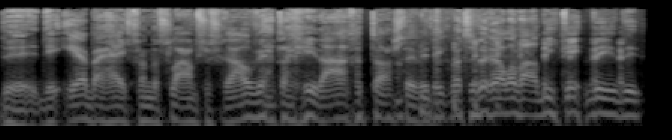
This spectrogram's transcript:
De, de eerbaarheid van de Vlaamse vrouw werd daarin aangetast. En weet ik wat ze er allemaal niet in, in, in,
